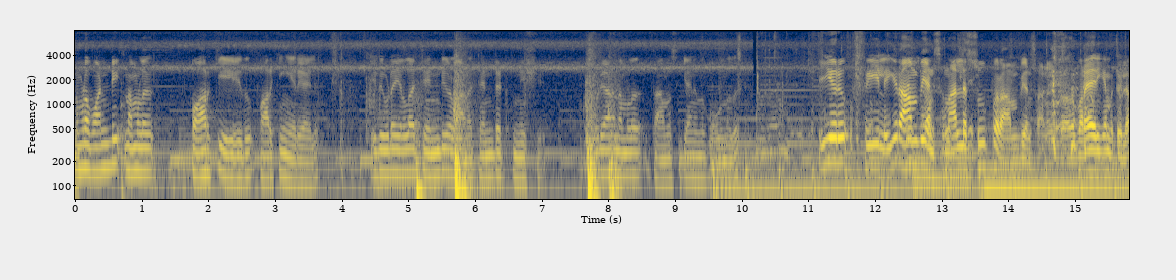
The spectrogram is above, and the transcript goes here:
നമ്മുടെ വണ്ടി നമ്മൾ പാർക്ക് ചെയ്തു. പാർക്കിംഗ് ഏരിയയിൽ ഇതിവിടെയുള്ള ടെന്റുകളാണ് ടെന്റഡ് നിഷ് ഇവിടെയാണ് നമ്മൾ താമസിക്കാൻ താമസിക്കാനിന്ന് പോകുന്നത്. ഈ ഒരു ഫീൽ ഈ ഒരു ആംബിയൻസ് നല്ല സൂപ്പർ ആംബിയൻസ് ആണ് കേട്ടോ. അത് പറയാതിരിക്കാൻ പറ്റില്ല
